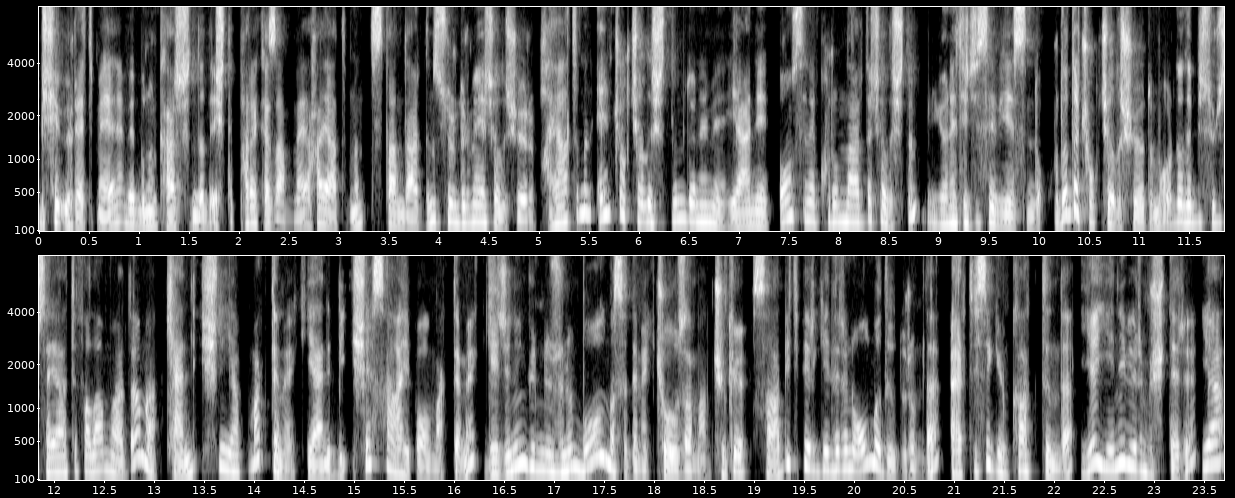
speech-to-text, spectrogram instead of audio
bir şey üretmeye ve bunun karşında da işte para kazanmaya, hayatımın standartını sürdürmeye çalışıyorum. Hayatımın en çok çalıştığım dönemi yani 10 sene kurumlarda çalıştım. Yönetici seviyesinde. Orada da çok çalışıyordum. Orada da bir sürü seyahati falan vardı ama kendi işini yapmak demek yani bir işe sahip olmak demek gecenin gündüzünün bu olması demek çoğu zaman. Çünkü sabit bir gelirin olmadığı olmadığı durumda ertesi gün kalktığında ya yeni bir müşteri ya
